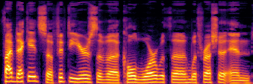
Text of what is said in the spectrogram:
five decades. So 50 years of a Cold War with, uh, with Russia. And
